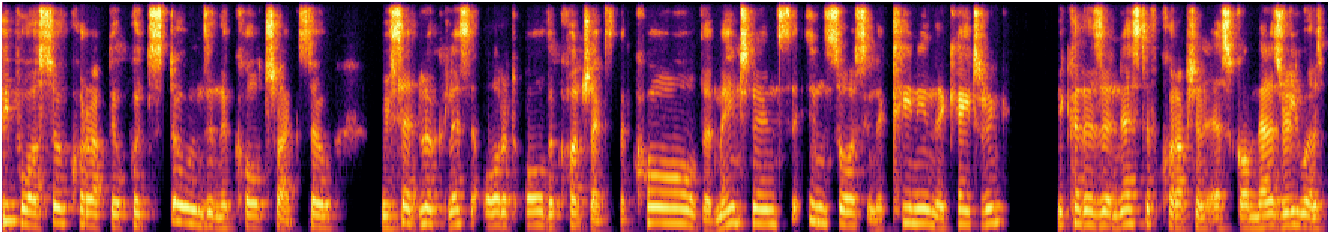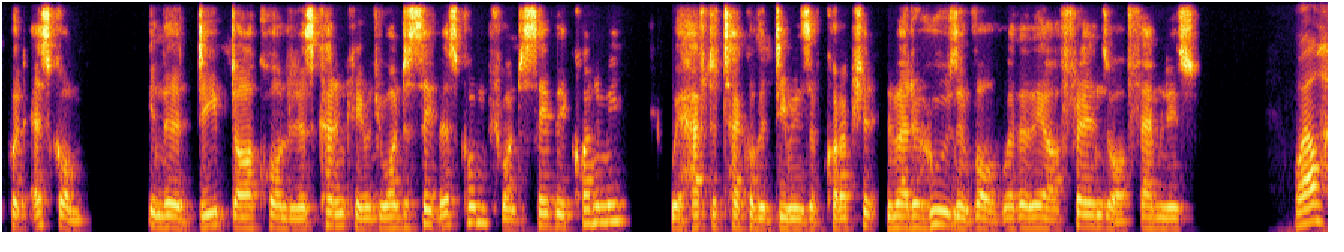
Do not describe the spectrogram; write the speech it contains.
people are so corrupt they'll put stones in the coal truck. So we said, look, let's audit all the contracts, the coal, the maintenance, the insourcing, the cleaning, the catering, because there's a nest of corruption at Eskom. That is really what has put Eskom in the deep dark hole it is currently. If you want to save Eskom, if you want to save the economy, we have to tackle the demons of corruption, no matter who's involved, whether they are friends or families. Well,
